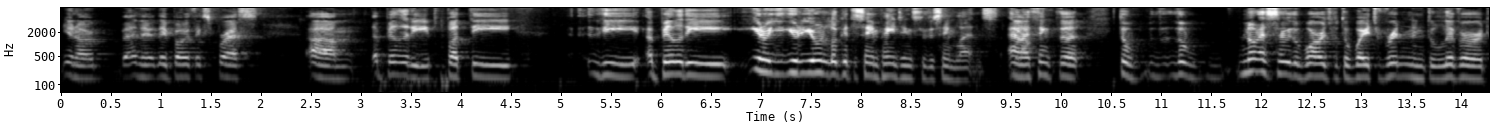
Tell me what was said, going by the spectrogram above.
You know, and they, they both express um, ability, but the the ability you know you, you don't look at the same paintings through the same lens and i think that the the not necessarily the words but the way it's written and delivered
